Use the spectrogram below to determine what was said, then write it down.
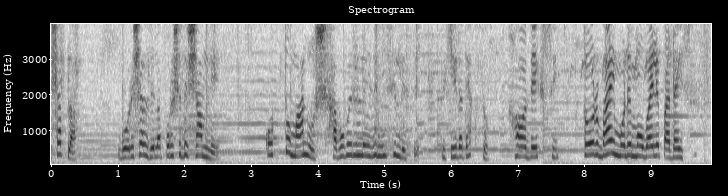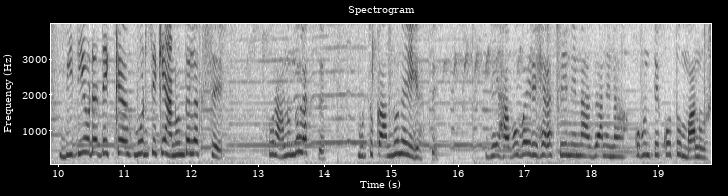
এসাপলা বরিশাল জেলা পরিষদের সামনে কত মানুষ হাবু বেরুল্লা এই যে মিছিল দিছে। তুই কি এটা দেখছ? হ দেখছি। তোর ভাই মোরে মোবাইলে পাঠাইছে। ভিডিওটা দেখে মোর যে কি আনন্দ লাগছে। তোর আনন্দ লাগছে? মোর তো কান্দন হয়ে গেছে। যে হাবু বাইরে হেরা চেনে না জানে না কখন তে কত মানুষ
